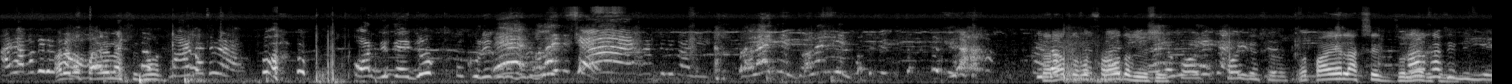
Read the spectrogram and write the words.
আরে আমাকে আরে আমার পায়ে লাগছে ধর। মার কাছে দাও। কর দিতে একটু ঘুরি ঘুরি ঘুরি তারা তোমার সরাও তো গেছে কই গেছে আমার পায়ে লাগছে জ্বলে খাসি দিয়ে।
